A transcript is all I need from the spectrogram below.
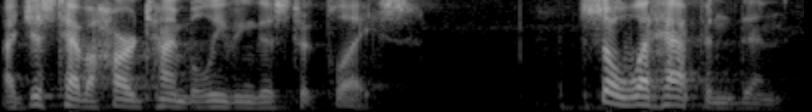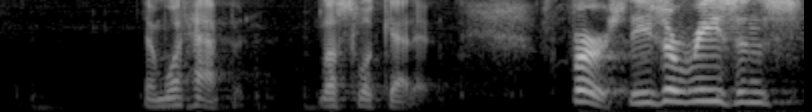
I just have a hard time believing this took place. So, what happened then? Then, what happened? Let's look at it. First, these are reasons,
